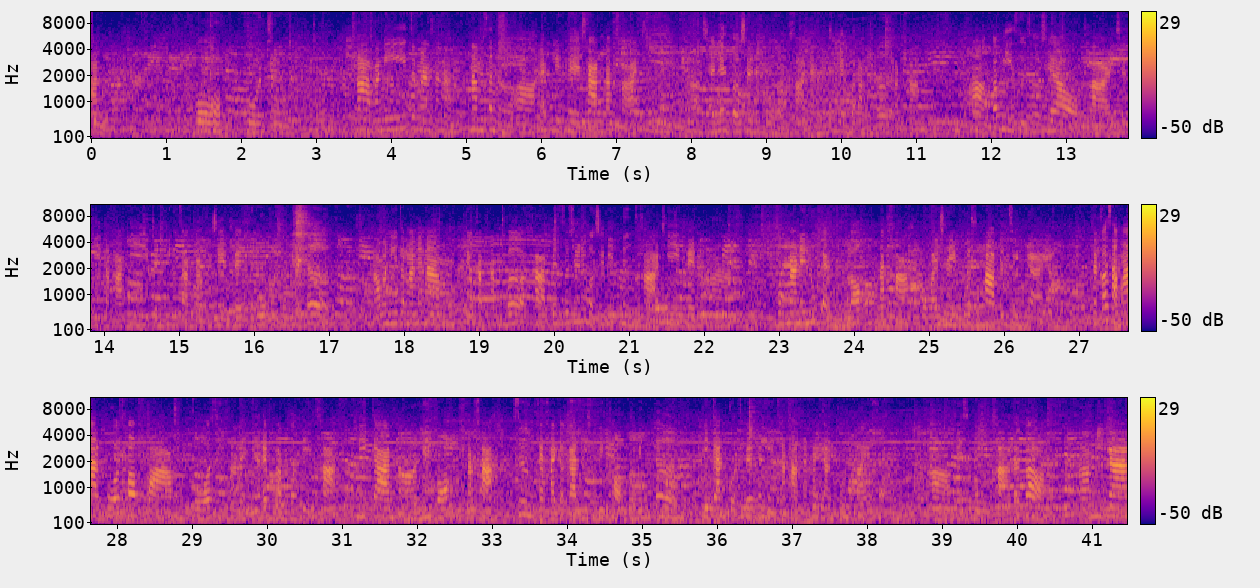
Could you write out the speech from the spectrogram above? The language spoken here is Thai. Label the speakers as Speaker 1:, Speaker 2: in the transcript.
Speaker 1: one go go to ค่ะวันนี้จะมาสนับนำเสนอแอปพลิเคชันนะคะที่ใช้เล่นโซเชียลเน็ตเวิร์กค่ะอย่างหนึ่งที่เรียกว่าดัมเบอร์นะคะก็มีสื่อโซเชียลหลายชนิดนะคะ ที่เป็นที่รู้จักกันเช่น Facebook หรือ Twitter อ่าวันนี้จะมาแนะนำเกี่ยวกับ Tumblr ค่ะ เป็นโซเชียลเน็ตเวิร์กชนิดหนึ่งค่ะที่เป็นอออกมาในรูปแบบบล็อกนะคะ เอาไว้ใช้โพสต์ภาพเป็นส่วนใหญ่ แต่ก็สามารถโพสต์ข้อความโพสต์อะไรเงี้ยได้ตามปกติค่ะ มีการรีบล็อกนะคะ ซึ่งคล้ายๆกับการรีทวิตของทวิตเตอร์มีการกดเฟซบลิตนะคะคล้ายๆการกดไลค์ของเฟซบุ๊กค่ะ แล้วก็มีการ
